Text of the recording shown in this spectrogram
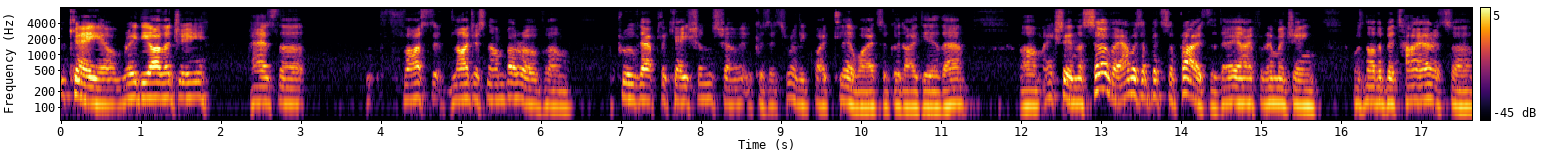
Okay, uh, radiology has the fastest, largest number of um, approved applications, because it's really quite clear why it's a good idea there. Um, actually, in the survey, I was a bit surprised that AI for imaging was not a bit higher. It's uh,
